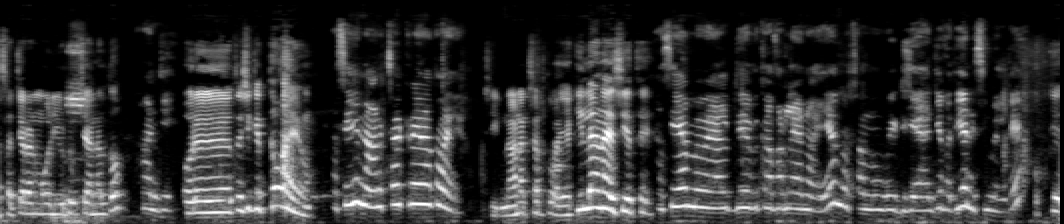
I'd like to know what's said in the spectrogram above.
Sachar Anmol YouTube channel ਤੋਂ। ਹਾਂਜੀ। ਔਰ ਤੁਸੀਂ ਕਿੱਥੋਂ ਆਏ ਹੋ? ਅਸੀਂ ਜੀ ਨਾਨਕਸਰ ਕਰੇਰਾ ਤੋਂ ਆਏ ਹਾਂ। ਠੀਕ ਨਾਨਕਸਰ ਤੋਂ ਆਏ ਆ। ਕੀ ਲੈਣ ਆਏ ਸੀ ਇੱਥੇ? ਅਸੀਂ ਇਹ ਮੋਬਾਈਲ ਦੇ ਕਵਰ ਲੈਣ ਆਏ ਹਾਂ ਸਾਨੂੰ ਵੀ ਡਿਜ਼ਾਈਨ ਜੇ ਵਧੀਆ ਨਹੀਂ ਸੀ ਮਿਲਦੇ। ਓਕੇ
